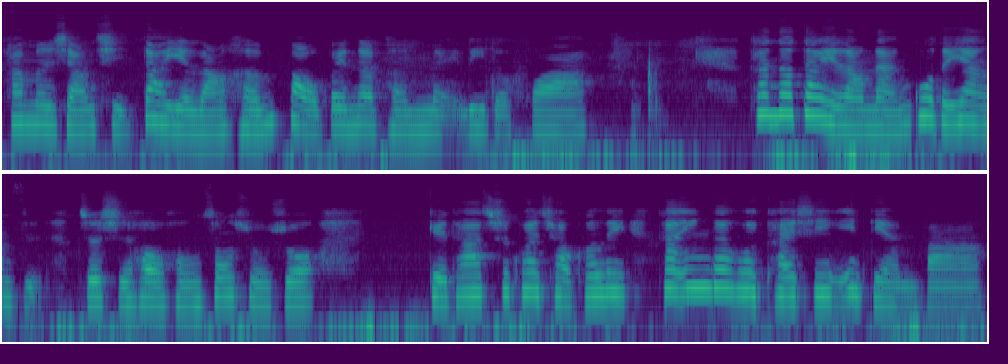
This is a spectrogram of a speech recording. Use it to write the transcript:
他们想起大野狼很宝贝那盆美丽的花，看到大野狼难过的样子，这时候红松鼠说：“给他吃块巧克力，他应该会开心一点吧？”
